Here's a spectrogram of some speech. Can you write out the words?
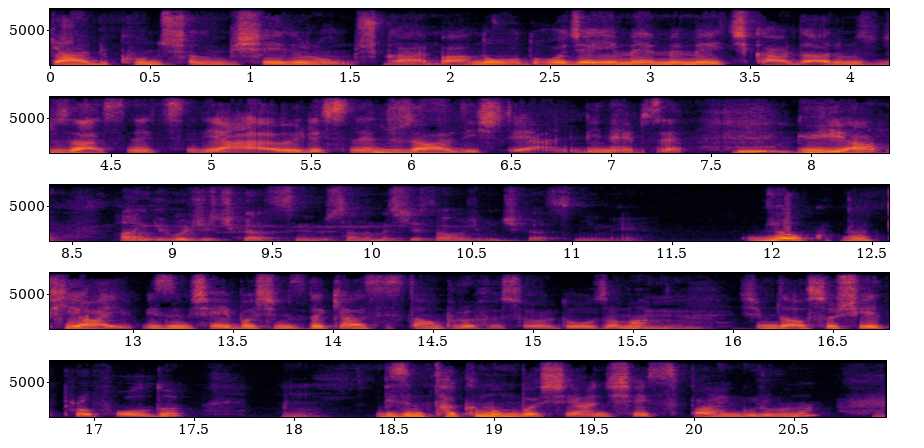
gel bir konuşalım bir şeyler olmuş galiba. Ne oldu? Hoca yemeğe memeye çıkardı. Aramız düzelsin etsin diye. Ya öylesine düzeldi işte yani bir nebze. Bu Güya. kim- hangi hoca çıkartsın bu sana atan hoca mı çıkartsın yemeğe? Yok bu PI bizim şey başımızdaki asistan profesördü o zaman. Hmm. Şimdi associate prof oldu. Bizim takımın başı yani şey spine grubunun. Hmm.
